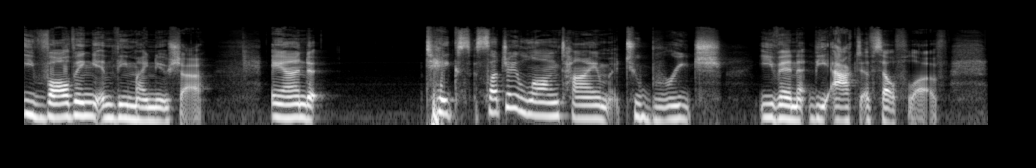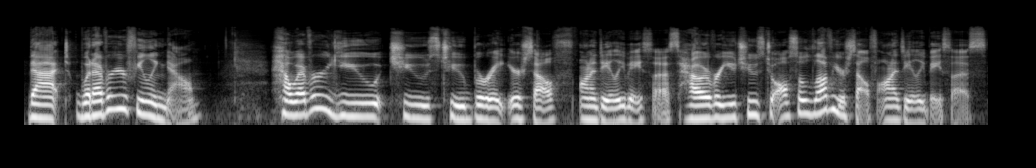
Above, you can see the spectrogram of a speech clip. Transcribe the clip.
evolving in the minutia and takes such a long time to breach even the act of self love that whatever you're feeling now, however you choose to berate yourself on a daily basis, however you choose to also love yourself on a daily basis,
